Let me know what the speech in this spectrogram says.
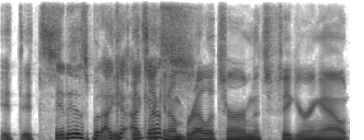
it, it's It is, but I, it- gue- it's I like an umbrella term that's figuring out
